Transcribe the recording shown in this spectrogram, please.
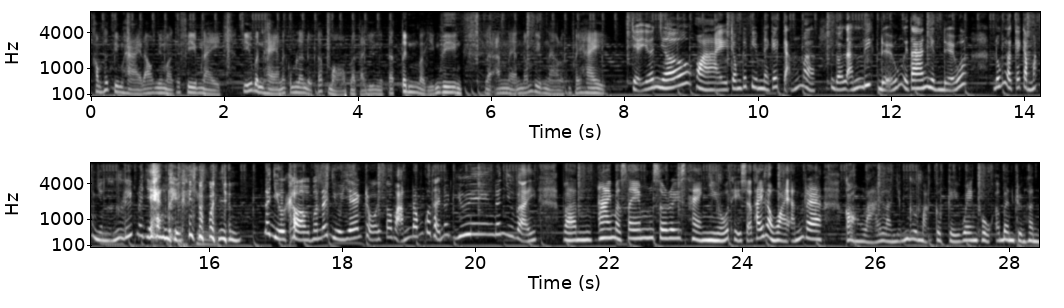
không thích phim hài đâu. Nhưng mà cái phim này chiếu bên Hàn nó cũng lên được top 1 là tại vì người ta tin vào diễn viên. Là anh này anh đóng phim nào là cũng phải hay. Chị nhớ hoài trong cái phim này cái cảnh mà gọi là anh liếc điểu người ta nhìn điểu á. Đúng là cái cầm mắt nhìn anh liếc nó gian thiệt nhưng mà nhìn nó vừa khờ mà nó vừa gian rồi sao mà ảnh đóng có thể nó duyên đến như vậy? Và ai mà xem series hàng nhiều thì sẽ thấy là ngoài ảnh ra còn lại là những gương mặt cực kỳ quen thuộc ở bên truyền hình.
